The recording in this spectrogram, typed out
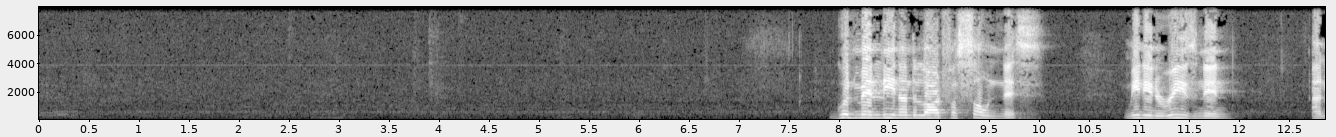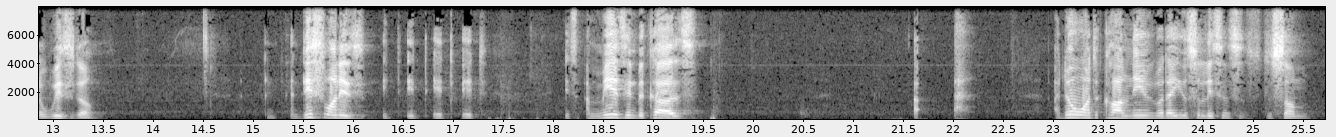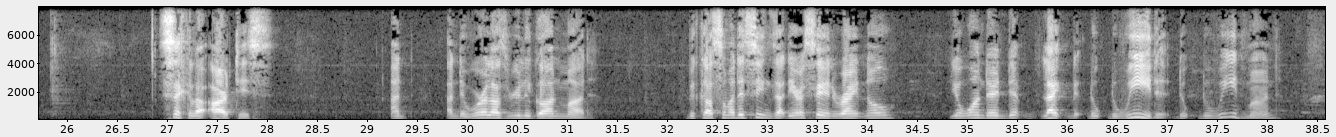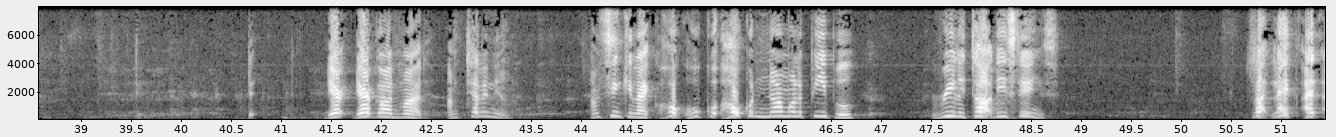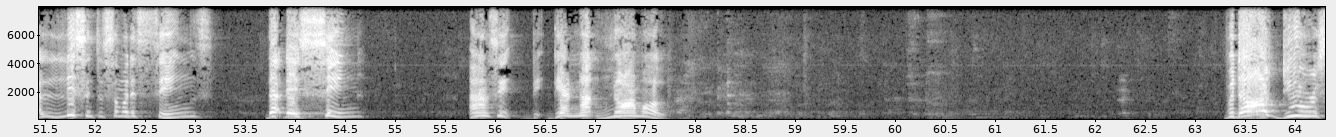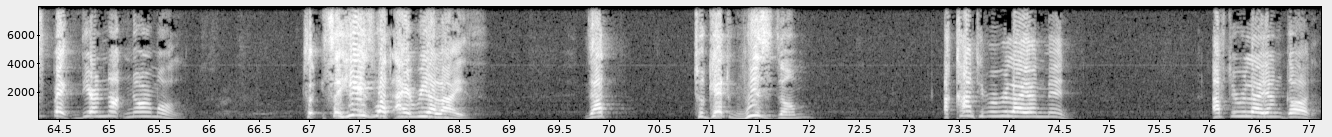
Good men lean on the Lord for soundness, meaning reasoning and wisdom. And, this one is it, it, it, it, it's amazing because I don't want to call names, but I used to listen to some secular artists. And, and the world has really gone mad. Because some of the things that they are saying right now, you're wondering, like the, the, the weed, the, the, weed, man. They're, they're gone mad. I'm telling you. I'm thinking, like, how, how, could, how could normal people really talk these things? Like, like I, I listen to some of the things that they sing, and I'm saying they're not normal. with all due respect, they are not normal. So, so here's what I realize that to get wisdom, I can't even rely on men. I have to rely on God.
